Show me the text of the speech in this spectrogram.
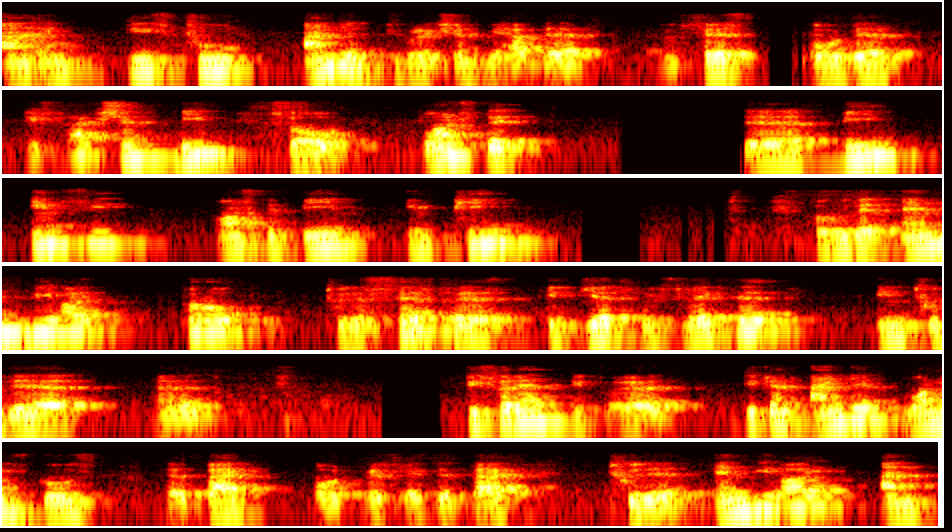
and in these two angle direction, we have the first order diffraction beam. So once the the beam incident, once the beam impede through the NDI probe to the surface, it gets reflected into the uh, different uh, different angle. One is goes uh, back or reflected back to the NDI, and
